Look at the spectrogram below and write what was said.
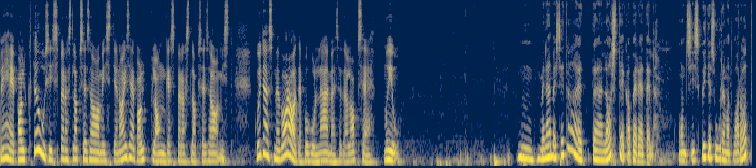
mehe palk tõusis pärast lapse saamist ja naise palk langes pärast lapse saamist. kuidas me varade puhul näeme seda lapse mõju? Mm, me näeme seda, et äh, lastega peredel on siis kõige suuremad varad,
